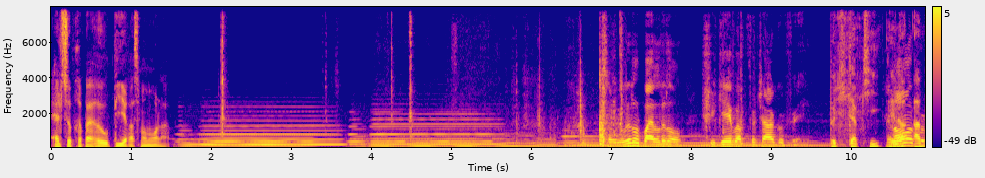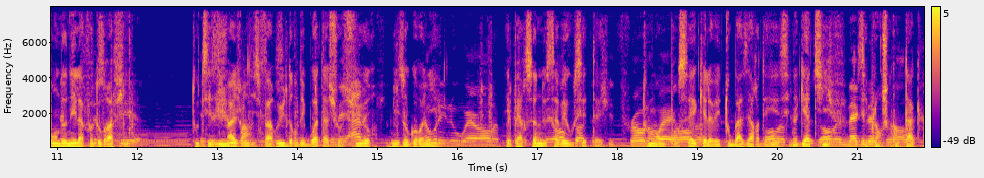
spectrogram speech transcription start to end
Elle se préparait au pire à ce moment-là. Petit à petit, elle a abandonné la photographie. Toutes ces images ont disparu dans des boîtes à chaussures mises au grenier. Et personne ne savait où c'était. Tout le monde pensait qu'elle avait tout bazardé, ses négatifs, ses planches contact.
